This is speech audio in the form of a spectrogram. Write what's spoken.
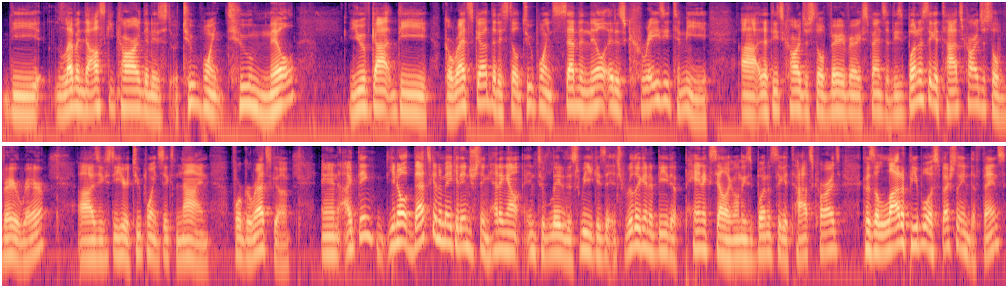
the Lewandowski card that is 2.2 mil. You've got the Goretzka that is still 2.7 mil. It is crazy to me uh, that these cards are still very, very expensive. These Bundesliga TOTS cards are still very rare. Uh, as you can see here, 2.69 for Goretzka. And I think, you know, that's going to make it interesting heading out into later this week is it's really going to be the panic selling on these Bundesliga TOTS cards because a lot of people, especially in defense,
